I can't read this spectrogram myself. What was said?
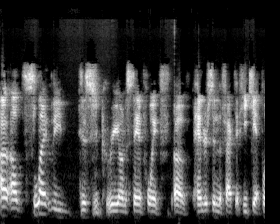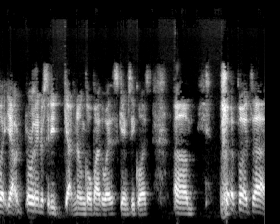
I- I'll slightly disagree on a standpoint of Henderson, the fact that he can't play. Yeah, Orlando City got an own goal, by the way. This game's equalized. Um, but uh,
